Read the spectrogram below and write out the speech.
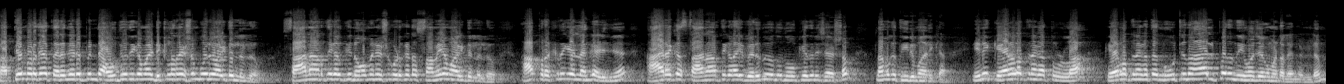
സത്യം പറഞ്ഞാൽ തെരഞ്ഞെടുപ്പിന്റെ ഔദ്യോഗികമായ ഡിക്ലറേഷൻ പോലും ആയിട്ടില്ലല്ലോ. സ്ഥാനാർത്ഥികൾക്ക് നോമിനേഷൻ കൊടുക്കേണ്ട സമയമായിട്ടില്ലല്ലോ. ആ പ്രക്രിയയെല്ലാം കഴിഞ്ഞ് ആരൊക്കെ സ്ഥാനാർത്ഥികളായി വരുന്നു എന്ന് നോക്കിയതിനു ശേഷം നമുക്ക് തീരുമാനിക്കാം. ഇനി കേരളത്തിനകത്തുള്ള കേരളത്തിനകത്തെ നൂറ്റി നാൽപ്പത് നിയോജക മണ്ഡലങ്ങളിലും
